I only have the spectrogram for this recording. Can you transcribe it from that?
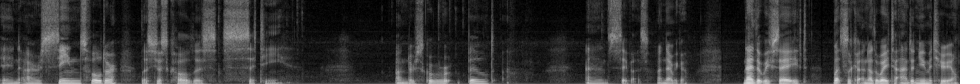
in our Scenes folder, let's just call this City underscore build and save as. And there we go. Now that we've saved, let's look at another way to add a new material.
